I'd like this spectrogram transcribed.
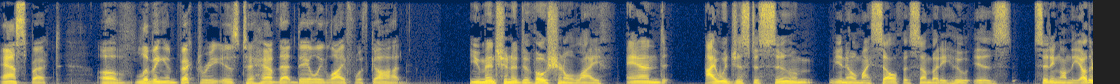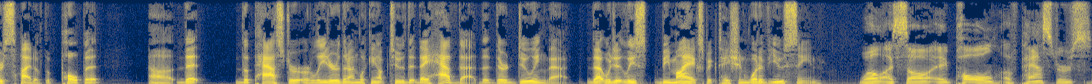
aspect of living in victory is to have that daily life with God. You mention a devotional life, and I would just assume, you know, myself as somebody who is sitting on the other side of the pulpit uh, that the pastor or leader that I'm looking up to that they have that that they're doing that. That would at least be my expectation. What have you seen? Well, I saw a poll of pastors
